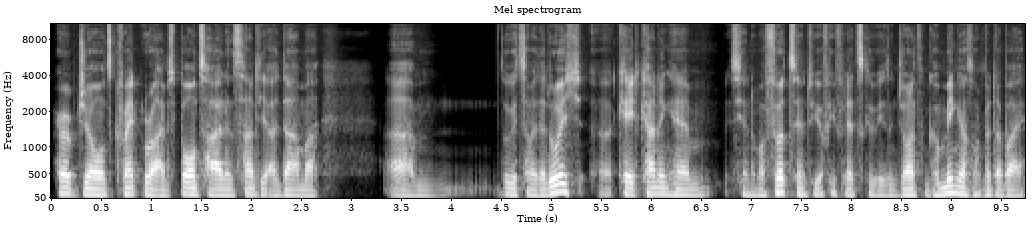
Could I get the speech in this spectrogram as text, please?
Herb Jones, Quentin Rhymes, Bones Highland, Santi Aldama. Ähm, so geht es dann weiter durch. Äh, Kate Cunningham ist ja Nummer 14, natürlich auch viel verletzt gewesen. Jonathan Cominga ist noch mit dabei.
